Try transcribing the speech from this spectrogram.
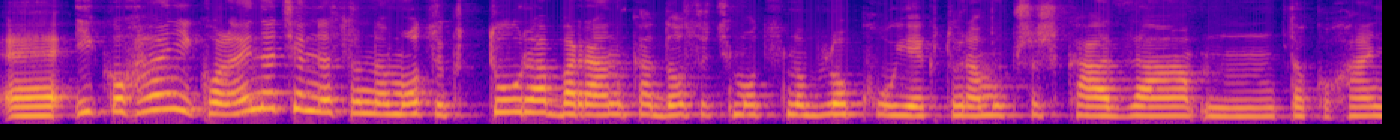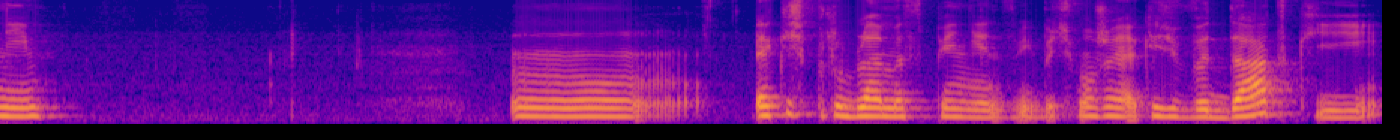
E, I kochani, kolejna ciemna strona mocy, która baranka dosyć mocno blokuje, która mu przeszkadza, mm, to kochani, mm, jakieś problemy z pieniędzmi, być może jakieś wydatki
